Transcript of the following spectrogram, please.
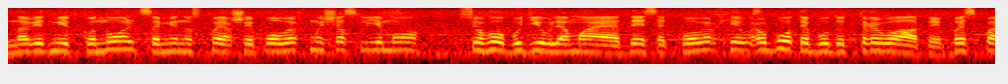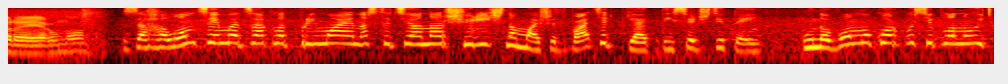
На відмітку 0 це мінус перший поверх. Ми зараз л'ємо. Всього будівля має 10 поверхів. Роботи будуть тривати безперервно. Загалом цей медзаклад приймає на стаціонар щорічно майже 25 тисяч дітей. У новому корпусі планують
